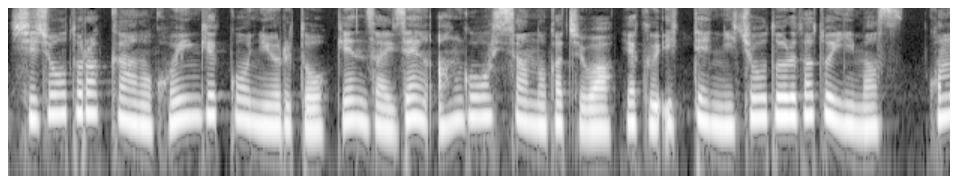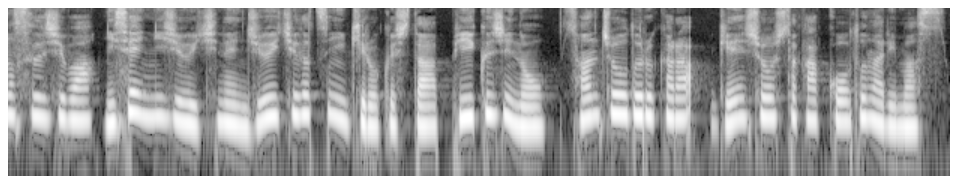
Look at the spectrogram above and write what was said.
市場トラッカーのコイン月光によると、現在全暗号資産の価値は約1.2兆ドルだといいます。この数字は2021年11月に記録したピーク時の3兆ドルから減少した格好となります。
